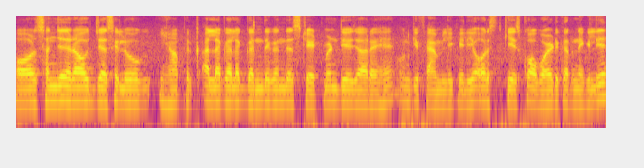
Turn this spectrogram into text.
और संजय राउत जैसे लोग यहाँ पर अलग अलग गंदे गंदे स्टेटमेंट दिए जा रहे हैं उनकी फैमिली के लिए और इस केस को अवॉइड करने के लिए,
